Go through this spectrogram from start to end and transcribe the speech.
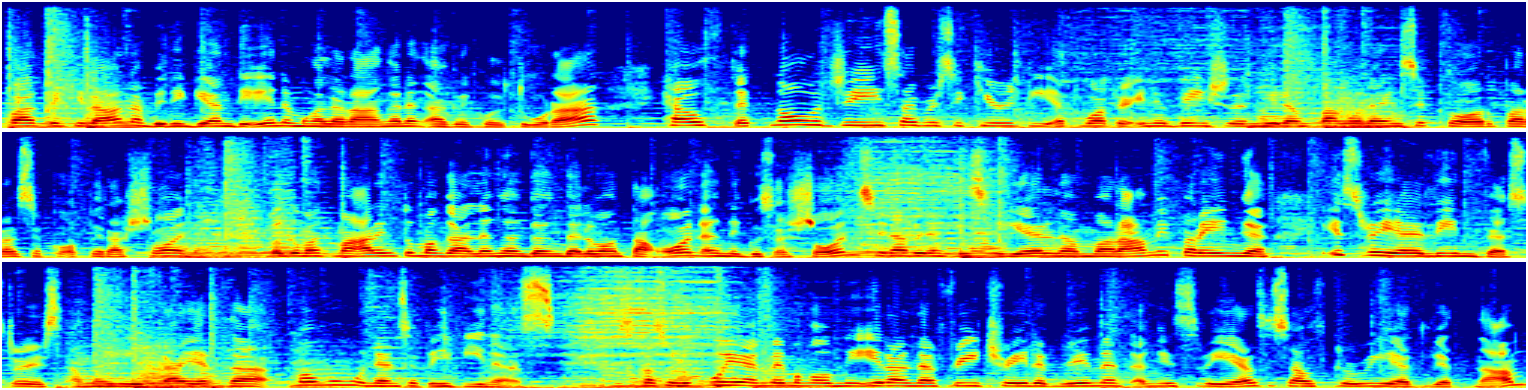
Partikular na binigyan diin ng mga larangan ng agrikultura, health technology, cybersecurity at water innovation bilang pangunahing sektor para sa kooperasyon. Bagamat maaaring tumagal ng hanggang dalawang taon ang negosasyon, sinabi ng Israel na marami pa rin Israeli investors ang mahihikayat na mamumunan sa Pilipinas. Sa kasulukuyan, may mga umiiral na free trade agreement ang Israel sa South Korea at Vietnam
